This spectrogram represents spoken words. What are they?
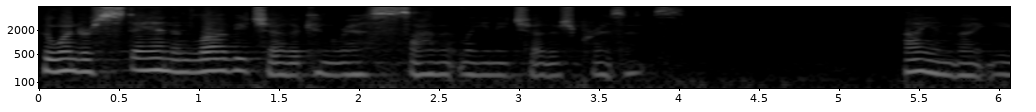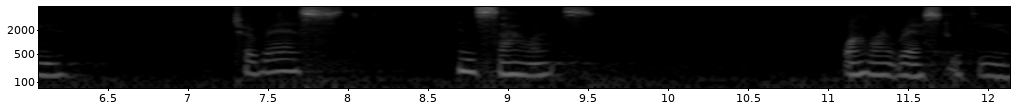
who understand and love each other can rest silently in each other's presence. I invite you to rest in silence while I rest with you.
